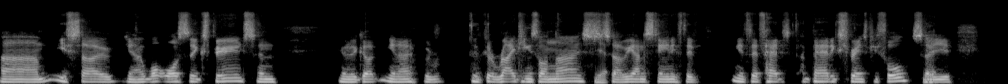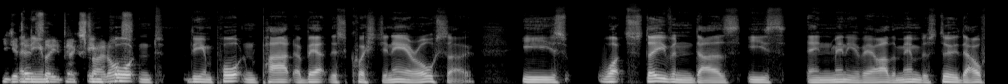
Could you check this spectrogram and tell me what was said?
Um, if so, you know, what was the experience? And you know, we've got you know we've got ratings on those, yep. so we understand if they've if they've had a bad experience before. So yep. you you get and that feedback straight important, off. The important part about this questionnaire also is what Stephen does is and many of our other members do, they'll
